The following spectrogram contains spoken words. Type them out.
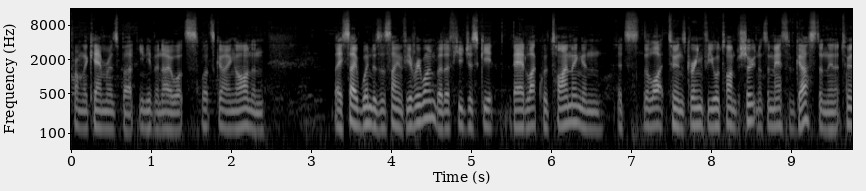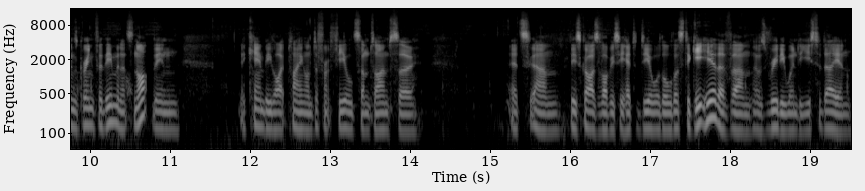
from the cameras, but you never know what's what's going on. And they say wind is the same for everyone, but if you just get bad luck with timing and it's the light turns green for your time to shoot and it's a massive gust, and then it turns green for them and it's not, then it can be like playing on different fields sometimes. So it's um, these guys have obviously had to deal with all this to get here. They've um, it was really windy yesterday, and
